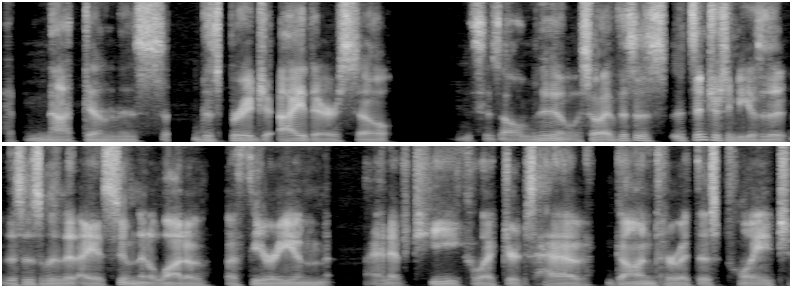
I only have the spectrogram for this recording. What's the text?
Have not done this this bridge either, so this is all new. So this is it's interesting because this is something that I assume that a lot of Ethereum NFT collectors have gone through at this point.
